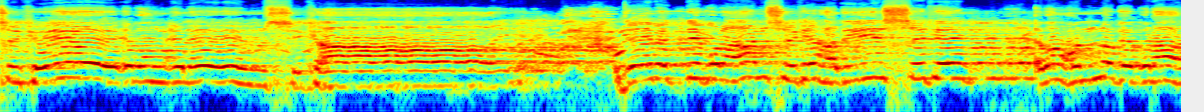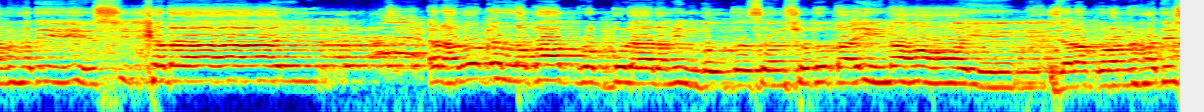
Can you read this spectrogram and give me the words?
শিখে এবং এলেম শিখায় যে ব্যক্তি কোরআন শেখে হাদিস শেখে এবং অন্যকে কোরআন হাদিস শিক্ষা দেয় এর আলোকে আল্লাহ রব্বুল আলামিন বলতেছেন, শুধু তাই নয়, যারা কোরআন, হাদিস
